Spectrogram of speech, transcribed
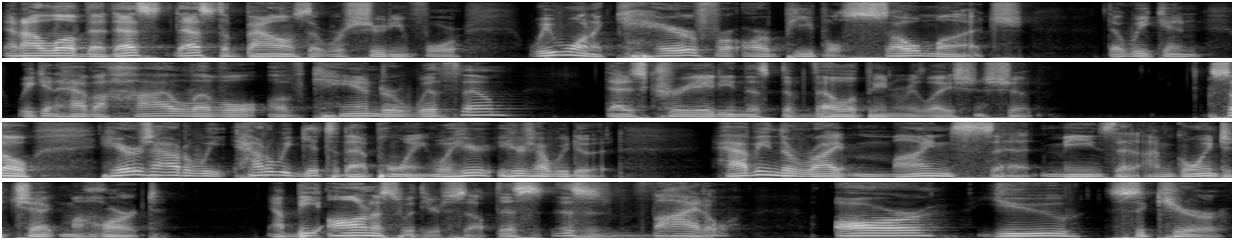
And I love that. That's that's the balance that we're shooting for. We want to care for our people so much that we can we can have a high level of candor with them that is creating this developing relationship. So here's how do we how do we get to that point? Well, here, here's how we do it. Having the right mindset means that I'm going to check my heart. Now be honest with yourself. This this is vital. Are you secure?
